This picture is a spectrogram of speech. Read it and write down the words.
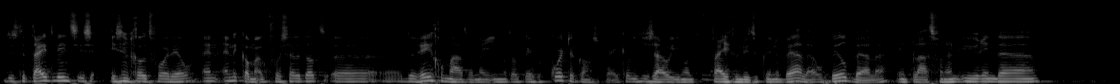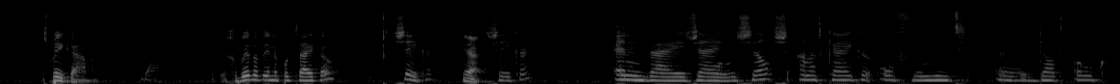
dus de tijdwinst is, is een groot voordeel. En, en ik kan me ook voorstellen dat de regelmaat waarmee je iemand ook even korter kan spreken, want je zou iemand vijf minuten kunnen bellen of beeldbellen in plaats van een uur in de spreekkamer. Gebeurt dat in de praktijk ook? Zeker. Ja. Zeker. En wij zijn zelfs aan het kijken of we niet eh, dat ook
